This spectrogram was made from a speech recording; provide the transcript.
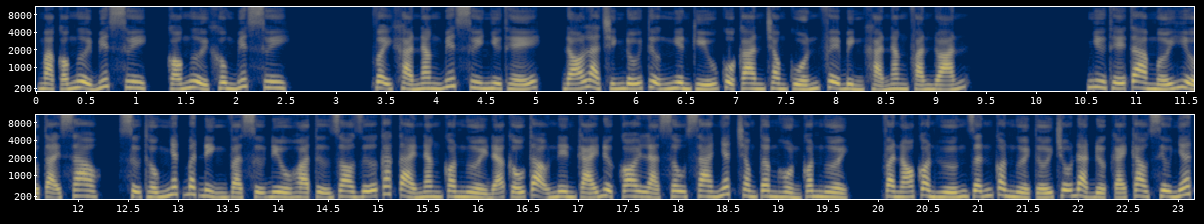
mà có người biết suy, có người không biết suy. Vậy khả năng biết suy như thế, đó là chính đối tượng nghiên cứu của Can trong cuốn phê bình khả năng phán đoán. Như thế ta mới hiểu tại sao, sự thống nhất bất định và sự điều hòa tự do giữa các tài năng con người đã cấu tạo nên cái được coi là sâu xa nhất trong tâm hồn con người, và nó còn hướng dẫn con người tới chỗ đạt được cái cao siêu nhất,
